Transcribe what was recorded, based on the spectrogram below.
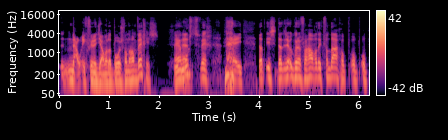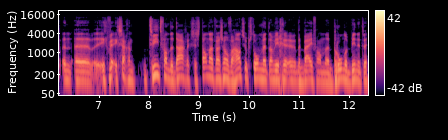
Nou, ik vind het jammer dat Boris van der Ham weg is. Nee, hij moest weg. Nee, dat is, dat is ook weer een verhaal wat ik vandaag op, op, op een... Uh, ik, ik zag een tweet van de dagelijkse standaard... waar zo'n verhaaltje op stond met dan weer erbij van uh, bronnen binnen te...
